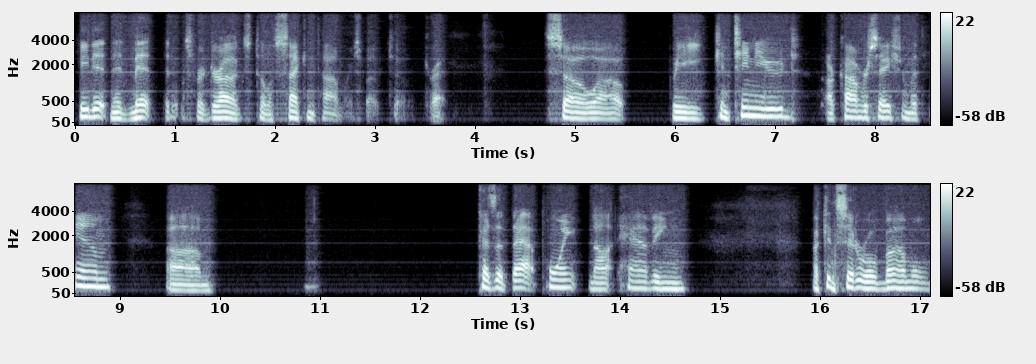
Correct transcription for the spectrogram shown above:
He didn't admit that it was for drugs till the second time we spoke to him. correct. So uh, we continued our conversation with him. Um, because at that point, not having a considerable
